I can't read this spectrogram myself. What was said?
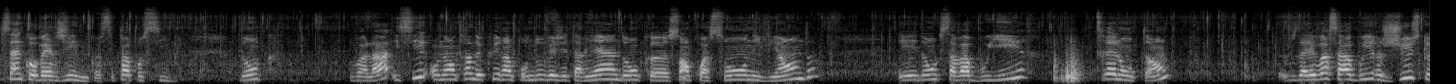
5 aubergines. C'est pas possible. Donc, voilà. Ici, on est en train de cuire un pondou végétarien, donc euh, sans poisson ni viande. Et donc, ça va bouillir très longtemps. Vous allez voir, ça va bouillir jusqu'au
